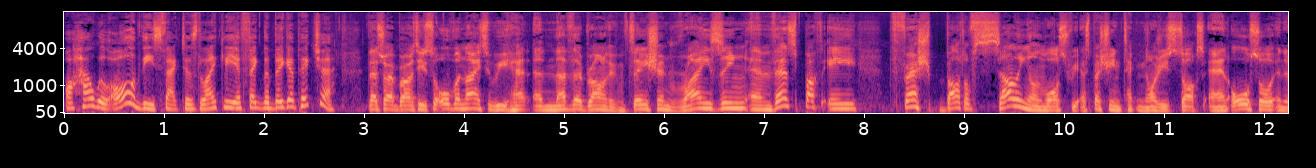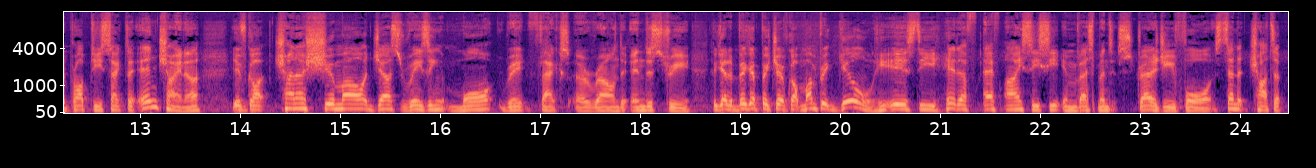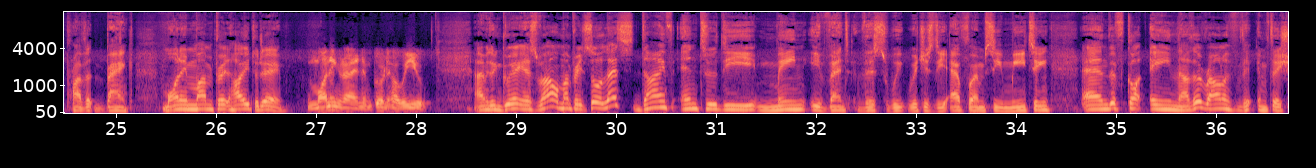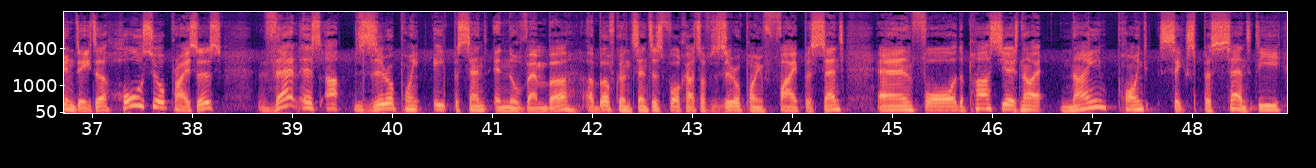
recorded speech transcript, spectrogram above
or how will all of these factors likely affect the bigger picture? That's right, Bharati. So overnight, we had another round of inflation rising, and that sparked a fresh bout of selling on Wall Street, especially in technology stocks and also in the property sector in China. You've got China Shimao just raising more red flags around the industry. To get a bigger picture, I've got Manpreet Gill. He is the head of FICC investment strategy for Standard Chartered Private Bank. Morning, Manpreet. How are you today? Morning, Ryan. I'm good. How are you? I'm doing great as well, Manpreet. So let's dive into the main event this week, which is the FOMC meeting. And we've got another round of inflation data. Wholesale prices, that is up 0.8% in November, above consensus forecast of 0.5%. And for the past year, is now at 9.6%. The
